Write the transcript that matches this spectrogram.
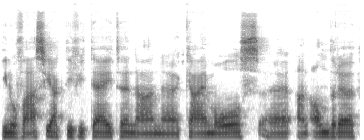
innovatieactiviteiten, aan uh, KMO's, uh, aan andere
